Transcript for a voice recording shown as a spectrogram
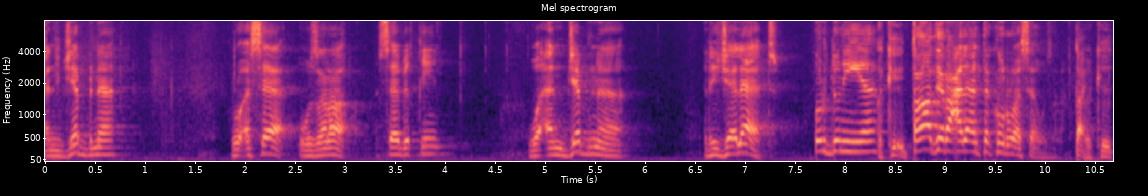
أنجبنا رؤساء وزراء سابقين وأنجبنا رجالات أردنية أكيد. قادرة على أن تكون رؤساء وزراء طيب. أكيد.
